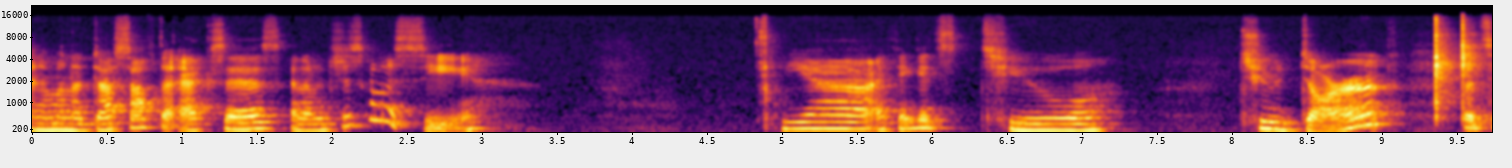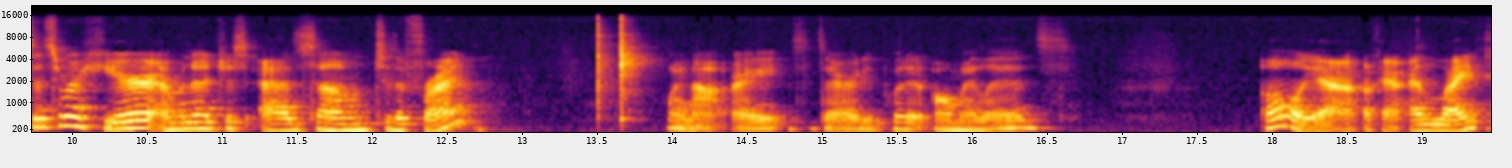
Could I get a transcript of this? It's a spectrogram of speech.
And I'm gonna dust off the excess and I'm just gonna see. Yeah, I think it's too, too dark. But since we're here, I'm gonna just add some to the front. Why not, right? Since I already put it on my lids. Oh yeah, okay. I like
